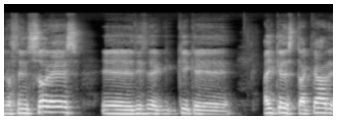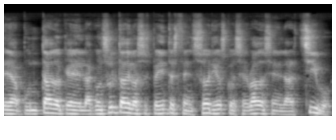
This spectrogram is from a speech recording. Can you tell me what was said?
los censores, eh, dice aquí que hay que destacar, he apuntado, que la consulta de los expedientes censorios conservados en el Archivo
